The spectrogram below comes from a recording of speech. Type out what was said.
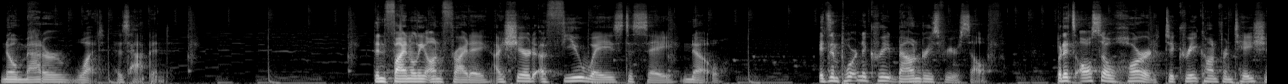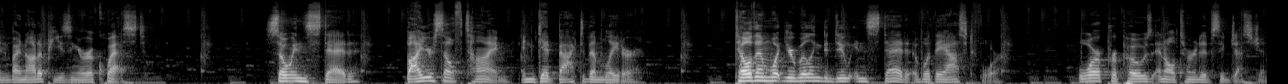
no matter what has happened. Then finally, on Friday, I shared a few ways to say no. It's important to create boundaries for yourself, but it's also hard to create confrontation by not appeasing a request. So instead, buy yourself time and get back to them later. Tell them what you're willing to do instead of what they asked for, or propose an alternative suggestion.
